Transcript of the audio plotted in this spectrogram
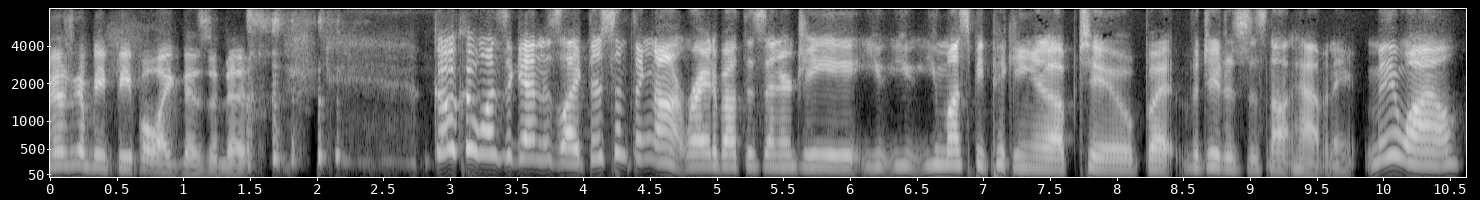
there's gonna be people like this in it, Goku once again is like, "There's something not right about this energy. You you you must be picking it up too." But Vegeta's just not having it. Meanwhile,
